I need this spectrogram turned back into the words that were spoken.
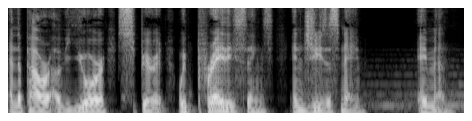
and the power of your spirit. We pray these things in Jesus' name. Amen.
